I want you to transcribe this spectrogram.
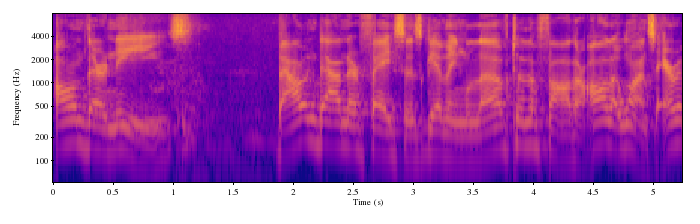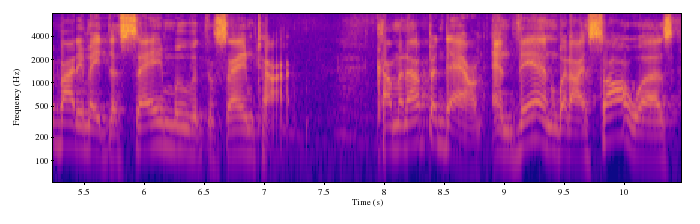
on their knees, bowing down their faces, giving love to the Father all at once. Everybody made the same move at the same time, coming up and down. And then what I saw was,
